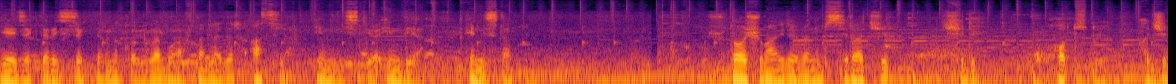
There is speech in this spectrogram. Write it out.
yiyecekleri, içeceklerini koyuyorlar. Bu hafta nedir? Asya, Hindis diyor. India, Hindistan. Şu da hoşuma gidiyor benim. Sriracha, chili. Hot diyor. Acı.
